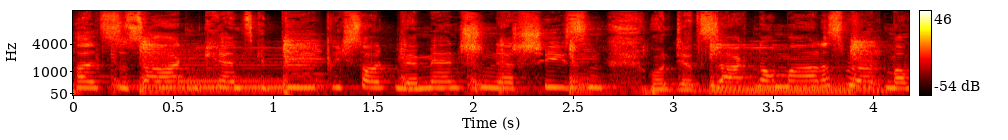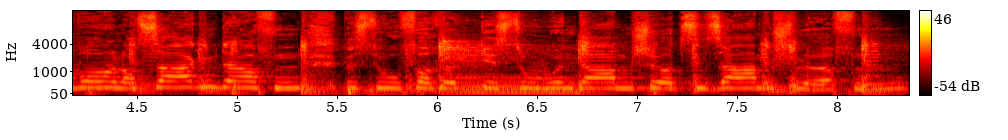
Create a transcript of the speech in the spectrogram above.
als zu sagen, grenzgebietlich sollten wir Menschen erschießen. Und jetzt sag nochmal, das wird man wohl noch sagen dürfen. Bist du verrückt, gehst du in Damenschürzen Samen schlürfen.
